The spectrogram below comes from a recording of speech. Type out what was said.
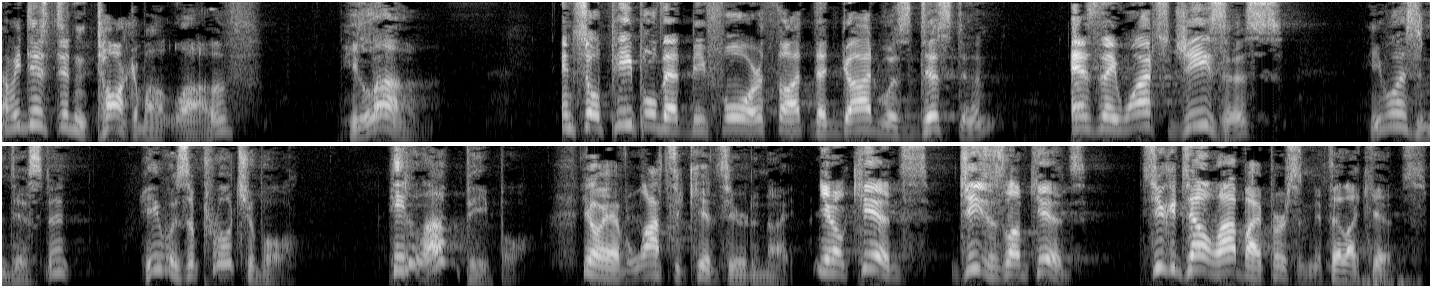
Now, he just didn't talk about love. He loved. And so people that before thought that God was distant, as they watched Jesus, he wasn't distant. He was approachable. He loved people. You know, I have lots of kids here tonight. You know, kids, Jesus loved kids. So you can tell a lot by a person if they like kids.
